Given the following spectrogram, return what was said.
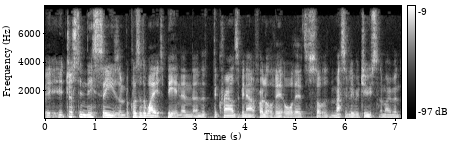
it, just in this season because of the way it's been, and, and the, the crowds have been out for a lot of it, or they're sort of massively reduced at the moment.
